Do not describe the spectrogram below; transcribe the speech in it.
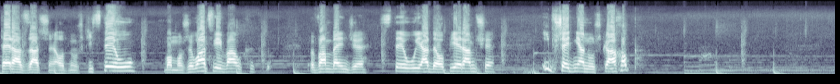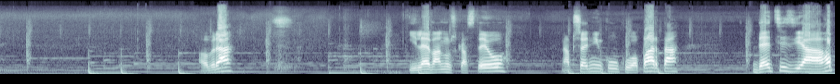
teraz zacznę od nóżki z tyłu, bo może łatwiej wam, wam będzie. Z tyłu jadę, opieram się i przednia nóżka, hop. Dobra. I lewa nóżka z tyłu, na przednim kółku oparta. Decyzja, hop.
